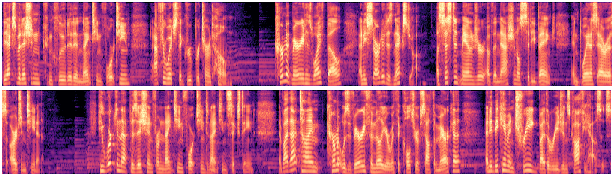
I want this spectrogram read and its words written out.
The expedition concluded in 1914, after which the group returned home. Kermit married his wife Belle, and he started his next job, assistant manager of the National City Bank in Buenos Aires, Argentina. He worked in that position from 1914 to 1916, and by that time, Kermit was very familiar with the culture of South America, and he became intrigued by the region's coffee houses.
